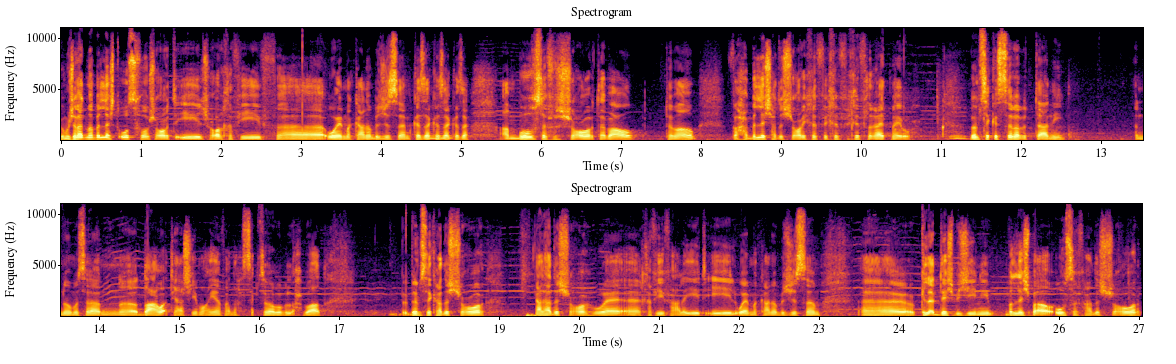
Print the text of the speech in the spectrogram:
بمجرد ما بلشت أوصفه شعور ثقيل شعور خفيف آه، وين مكانه بالجسم كذا كذا كذا عم بوصف الشعور تبعه تمام؟ فحبلش هذا الشعور يخف يخف يخف لغاية ما يروح. بمسك السبب الثاني إنه مثلا ضاع وقتي على شيء معين فأنا حسيت بسببه بالإحباط. بمسك هذا الشعور. هل هذا الشعور هو آه، خفيف علي ثقيل وين مكانه بالجسم؟ آه، كل قديش بيجيني؟ بلش بقى أوصف هذا الشعور.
